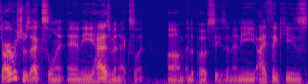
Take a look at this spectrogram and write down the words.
Darvish was excellent, and he has been excellent um, in the postseason. And he, I think he's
